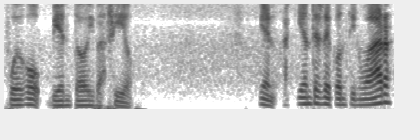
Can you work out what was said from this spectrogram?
Fuego, Viento y Vacío. Bien, aquí antes de continuar,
